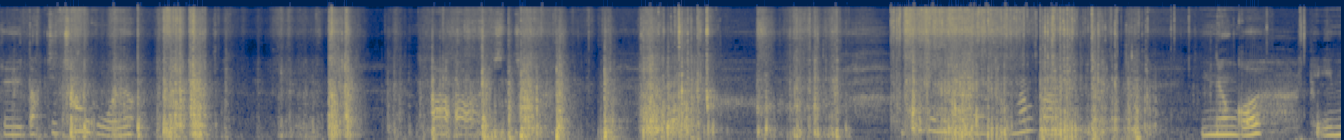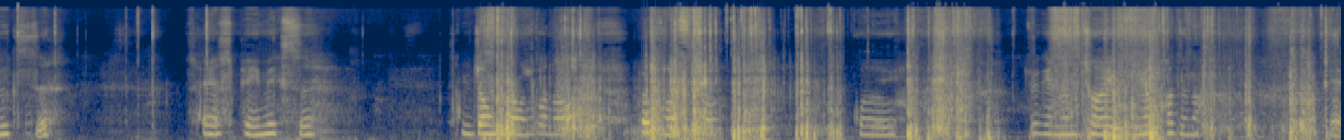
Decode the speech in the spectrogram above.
제 딱지 창고예요. 아 아 진짜. 장난감 있는 거 베이믹스. 사이언스. 베이믹스 3.0 이거는 이렇게 그 쪽에는 저의 유형 카드나. 예.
